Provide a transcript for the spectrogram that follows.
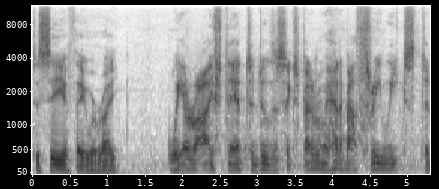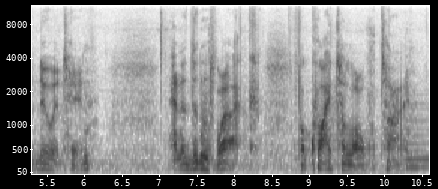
to see if they were right. We arrived there to do this experiment. We had about three weeks to do it in, and it didn't work for quite a long time.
